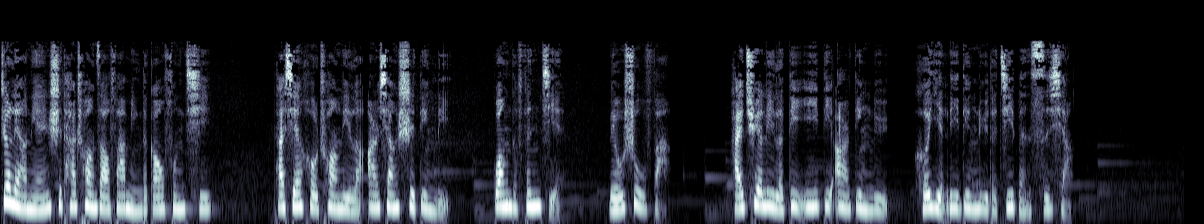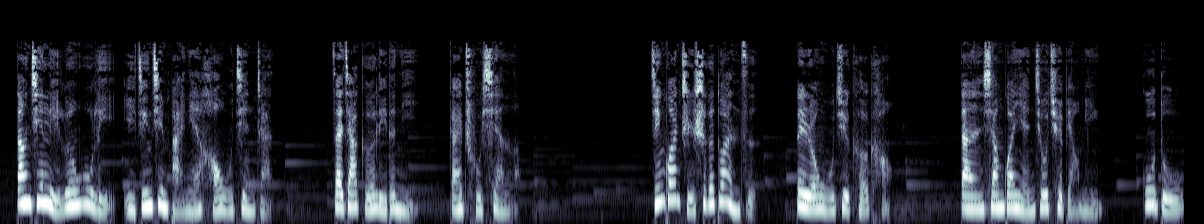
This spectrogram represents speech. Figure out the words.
这两年是他创造发明的高峰期，他先后创立了二项式定理、光的分解、流数法，还确立了第一、第二定律和引力定律的基本思想。当今理论物理已经近百年毫无进展，在家隔离的你。该出现了。尽管只是个段子，内容无据可考，但相关研究却表明，孤独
